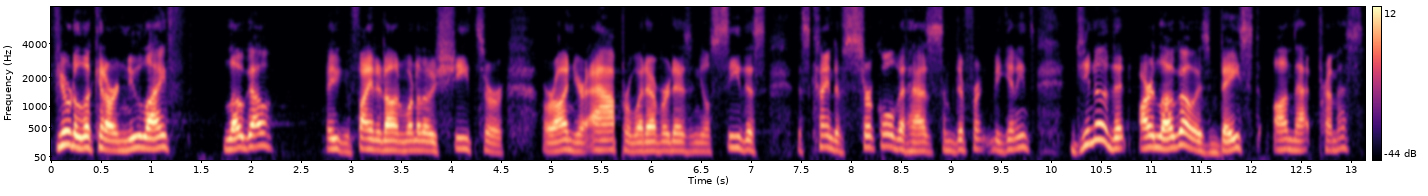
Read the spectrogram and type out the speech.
If you were to look at our new life logo, you can find it on one of those sheets or, or on your app or whatever it is, and you'll see this, this kind of circle that has some different beginnings. Do you know that our logo is based on that premise?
